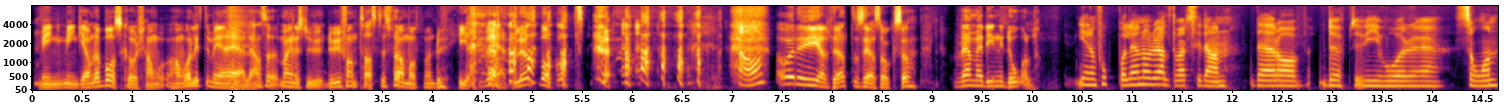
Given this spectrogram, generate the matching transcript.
min, min gamla bosscoach, han, han var lite mer ärlig. Han sa, Magnus, du, du är fantastiskt framåt, men du är helt värdelös bakåt. Ja, Ja, men det är helt rätt att säga så också. Vem är din idol? Genom fotbollen har det alltid varit Zidane. Därav döpte vi vår eh, son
